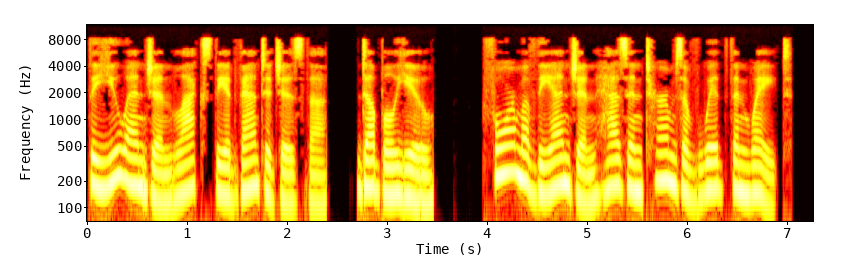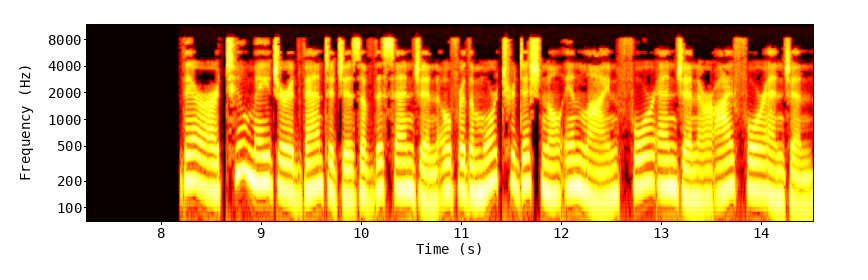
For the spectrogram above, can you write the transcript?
The U engine lacks the advantages the W form of the engine has in terms of width and weight. There are two major advantages of this engine over the more traditional inline-4 engine or I-4 engine.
